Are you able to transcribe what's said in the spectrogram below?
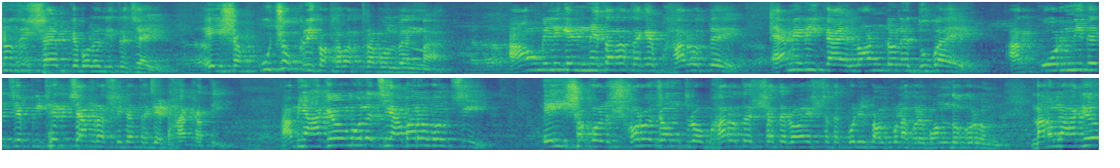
বেনজির সাহেবকে বলে দিতে চাই এই সব কুচক্রি কথাবার্তা বলবেন না। আওয়ামী লীগের নেতারা থেকে ভারতে, আমেরিকায়, লন্ডনে, দুবাইয়ে, আর কর্মীদের যে পিঠের চামড়া সেটা থেকে ঢাকাতি আমি আগেও বলেছি, আবারও বলছি এই সকল ষড়যন্ত্র ভারতের সাথে, রয়ের সাথে পরিকল্পনা করে বন্ধ করুন। না হলে আগেও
